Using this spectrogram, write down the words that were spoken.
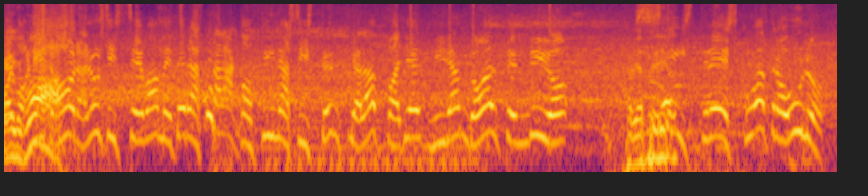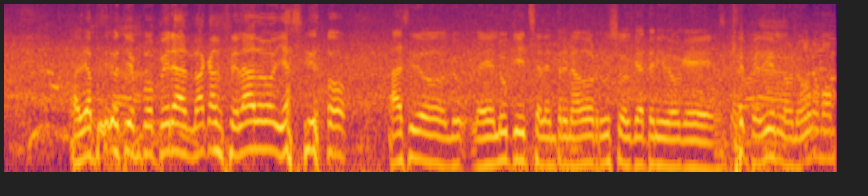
¡Qué bonito! Ahora Lucic se va a meter hasta la cocina. Asistencia a Lafayette mirando al tendido. 6-3, 4-1. había pedido tiempo, Peras, lo ha cancelado y ha sido, ha sido eh, Lukic, el entrenador ruso, el que ha tenido que, que pedirlo, ¿no?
